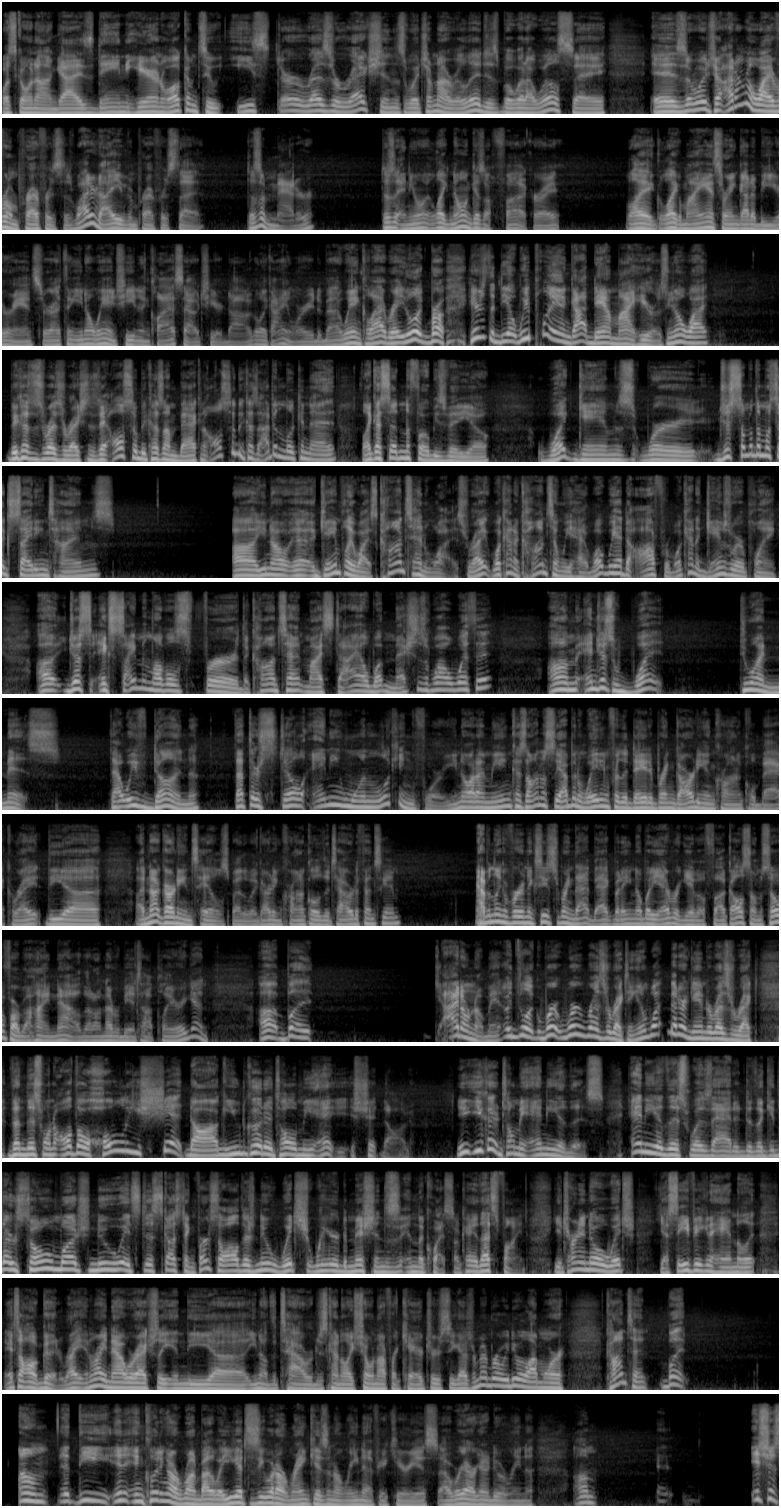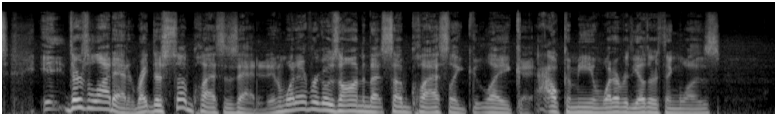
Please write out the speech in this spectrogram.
What's going on, guys? Dane here, and welcome to Easter Resurrections, which I'm not religious, but what I will say is, which I don't know why everyone preferences. Why did I even preference that? Doesn't matter. Does anyone like? No one gives a fuck, right? Like, like my answer ain't got to be your answer. I think you know we ain't cheating in class out here, dog. Like I ain't worried about it. We ain't collaborate. Look, bro. Here's the deal. We playing goddamn my heroes. You know why? Because it's Resurrections Day. Also because I'm back, and also because I've been looking at, like I said in the Phobies video what games were just some of the most exciting times uh, you know, uh, gameplay wise, content wise, right? What kind of content we had, what we had to offer, what kind of games we were playing, uh, just excitement levels for the content, my style, what meshes well with it, um, and just what do I miss that we've done that there's still anyone looking for. You know what I mean? Because honestly, I've been waiting for the day to bring Guardian Chronicle back, right? The uh, uh not Guardian Tales, by the way, Guardian Chronicle, the tower defense game. I've been looking for an excuse to bring that back, but ain't nobody ever gave a fuck. Also, I'm so far behind now that I'll never be a top player again. Uh, but I don't know, man. Look, we're, we're resurrecting, and what better game to resurrect than this one? Although, holy shit, dog, you could have told me, eh, shit, dog. You, you could have told me any of this. Any of this was added to the game. There's so much new. It's disgusting. First of all, there's new witch weird missions in the quest. Okay, that's fine. You turn into a witch. You see if you can handle it. It's all good, right? And right now we're actually in the uh, you know the tower, just kind of like showing off our characters. So you guys remember we do a lot more content, but um, the in, including our run, by the way, you get to see what our rank is in arena if you're curious. Uh, we are going to do arena. Um, it's just it, there's a lot added, right? There's subclasses added, and whatever goes on in that subclass, like like alchemy and whatever the other thing was,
